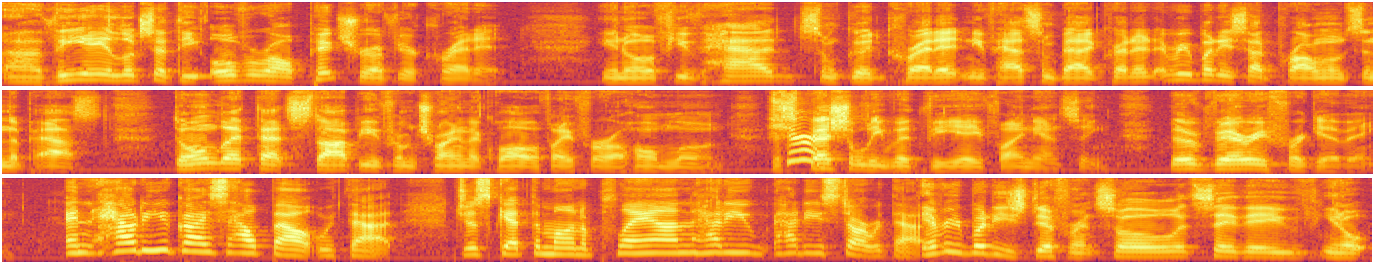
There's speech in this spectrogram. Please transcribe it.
uh, VA looks at the overall picture of your credit. You know, if you've had some good credit and you've had some bad credit, everybody's had problems in the past. Don't let that stop you from trying to qualify for a home loan, Sure. especially with VA financing. They're very forgiving. And how do you guys help out with that just get them on a plan how do you how do you start with that everybody's different. So let's say they've, you know,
